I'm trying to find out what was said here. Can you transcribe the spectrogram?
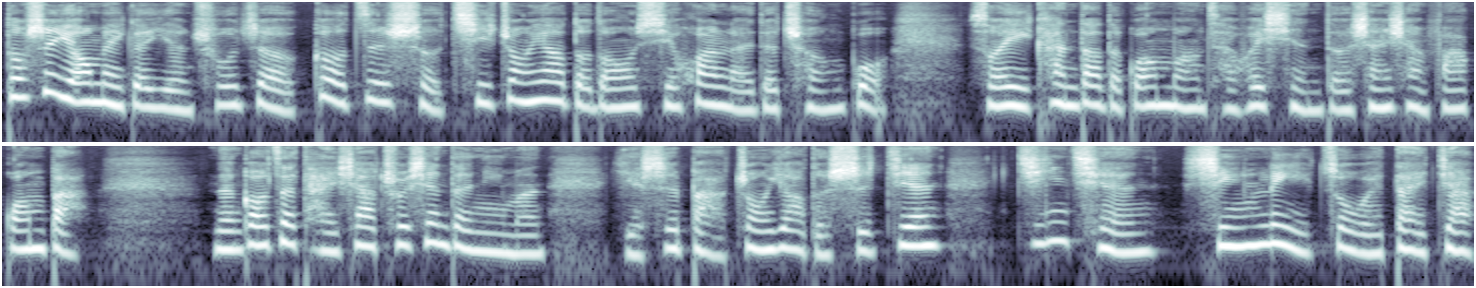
都是由每个演出者各自舍弃重要的东西换来的成果，所以看到的光芒才会显得闪闪发光吧。能够在台下出现的你们，也是把重要的时间。金钱、心力作为代价，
